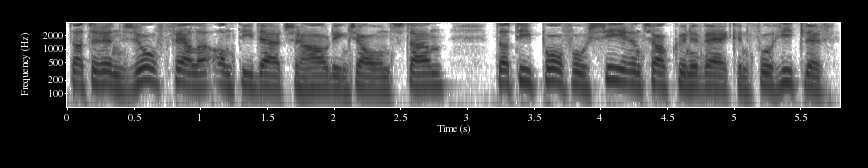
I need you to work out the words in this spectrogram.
dat er een zo felle anti-Duitse houding zou ontstaan... dat die provocerend zou kunnen werken voor Hitler.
